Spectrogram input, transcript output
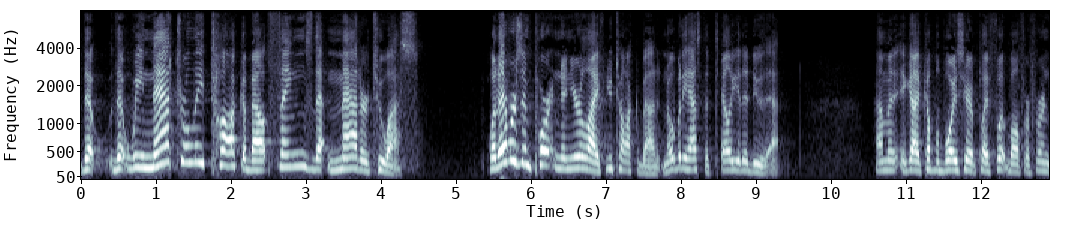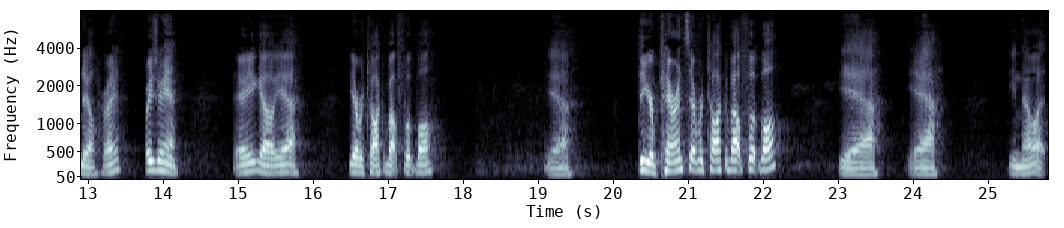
that, that we naturally talk about things that matter to us. Whatever's important in your life, you talk about it. Nobody has to tell you to do that. How many? You got a couple boys here that play football for Ferndale, right? Raise your hand. There you go. Yeah. You ever talk about football? Yeah. Do your parents ever talk about football? Yeah. Yeah. You know it.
